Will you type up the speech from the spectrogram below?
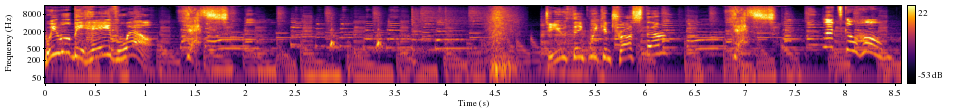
We will behave well. Yes! Do you think we can trust them? Yes! Let's go home.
